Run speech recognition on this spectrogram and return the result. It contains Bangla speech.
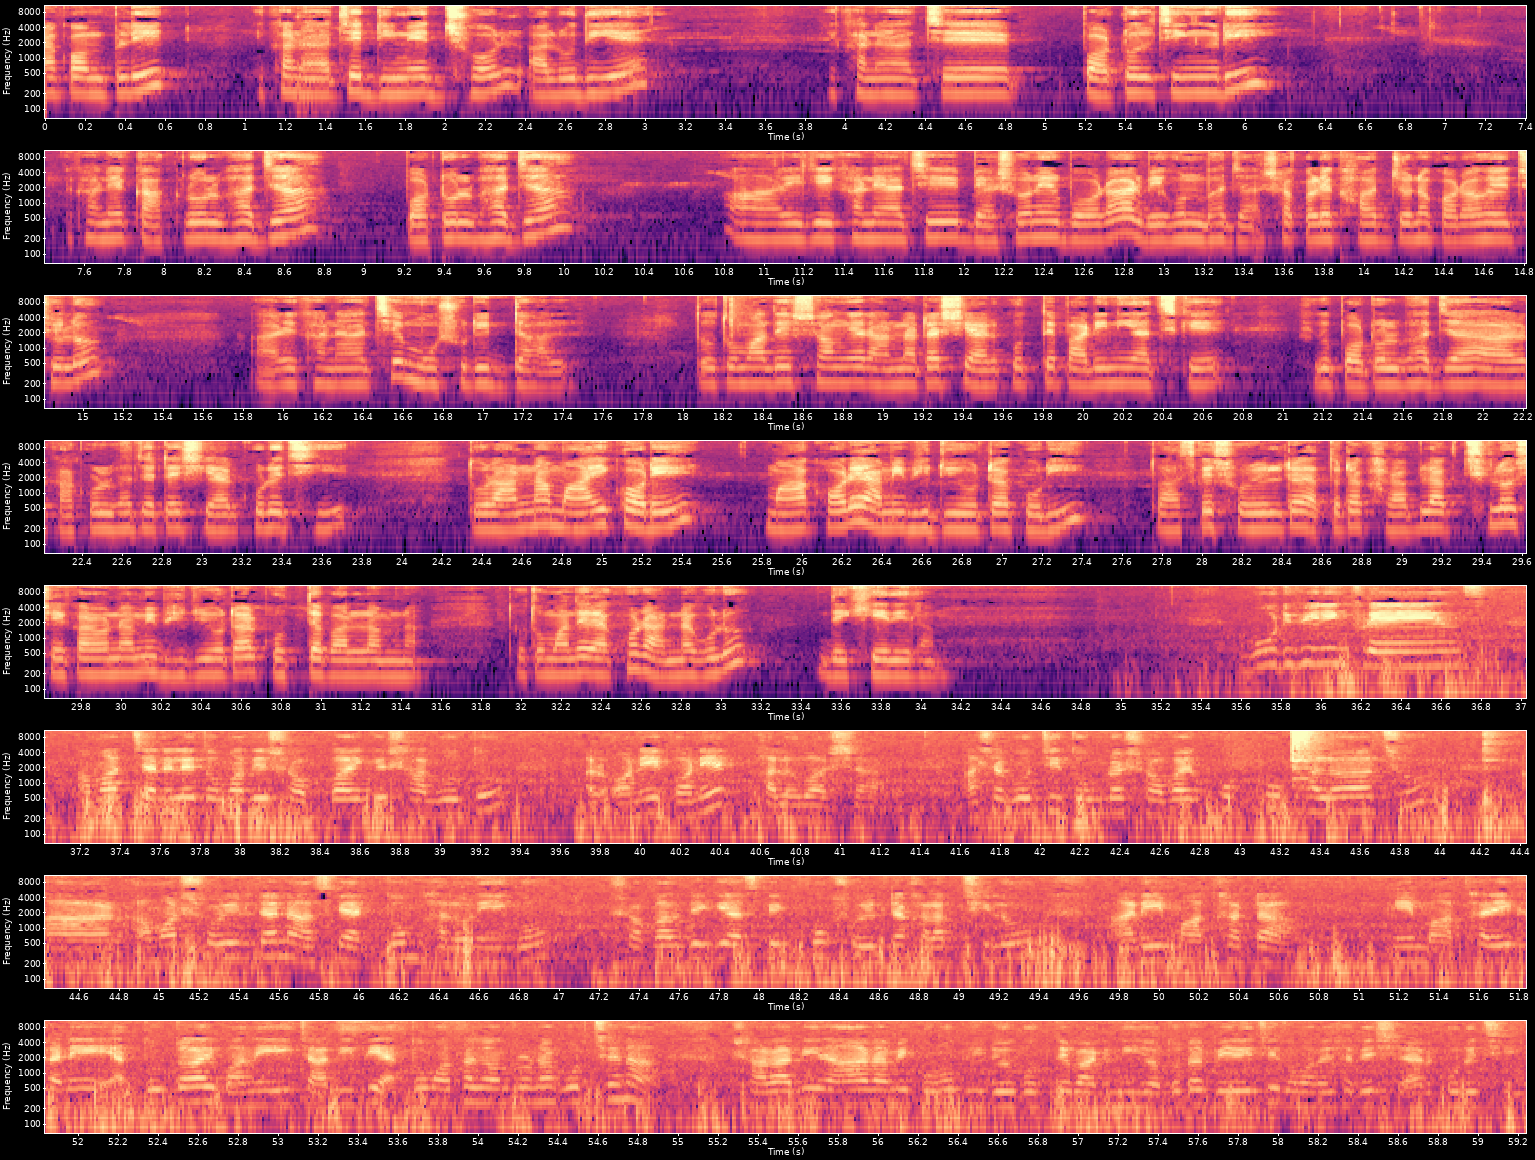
রান্না কমপ্লিট এখানে আছে ডিমের ঝোল, আলু দিয়ে। এখানে আছে পটল চিংড়ি। এখানে কাকরোল ভাজা, পটল ভাজা। আর এই যে এখানে আছে বেসনের বড়া আর বেগুন ভাজা। সকালে খাওয়ার জন্য করা হয়েছিল। আর এখানে আছে মুসুরির ডাল। তো তোমাদের সঙ্গে রান্নাটা শেয়ার করতে পারিনি আজকে। শুধু পটল ভাজা আর কাকরোল ভাজাটাই শেয়ার করেছি। তো রান্না মাই করে, মা করে, আমি ভিডিওটা করি। তো আজকে শরীরটা এতটা খারাপ লাগছিল সেই কারণে আমি ভিডিওটা আর করতে পারলাম না। তো তোমাদের এখন রান্নাগুলো দেখিয়ে দিলাম। গুড ইভিনিং ফ্রেন্ডস আমার চ্যানেলে তোমাদের সবাইকে স্বাগত আর অনেক অনেক ভালোবাসা। আশা করছি তোমরা সবাই খুব খুব ভালো আছো। আর আমার শরীরটা না আজকে একদম ভালো নেই গো। সকাল থেকে আজকে খুব শরীরটা খারাপ ছিল। আর এই মাথাটা, এই মাথার এখানে এতটাই মানে এই চাঁদিতে এত মাথা যন্ত্রণা করছে না সারাদিন আর আমি কোনো ভিডিও করতে পারিনি। যতটা পেরেছি তোমাদের সাথে শেয়ার করেছি।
